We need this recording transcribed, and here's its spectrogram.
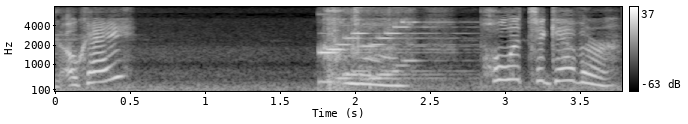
Turn, okay? Come on, pull it together.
